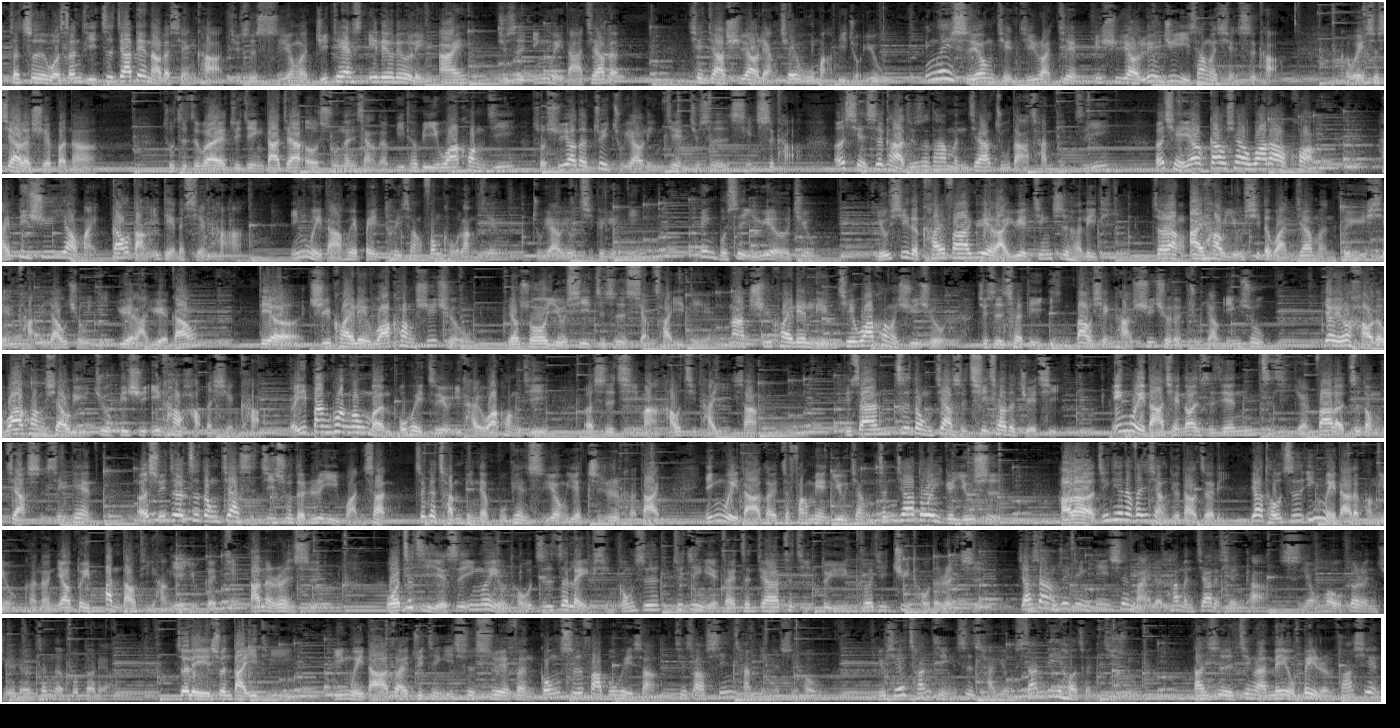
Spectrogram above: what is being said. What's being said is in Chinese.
这次我升级自家电脑的显卡，就是使用了 GTX 一六六零 i，就是英伟达家的，现价需要两千五马币左右。因为使用剪辑软件必须要六 G 以上的显示卡，可谓是下了血本啊。除此之外，最近大家耳熟能详的比特币挖矿机所需要的最主要零件就是显示卡，而显示卡就是他们家主打产品之一，而且要高效挖到矿。还必须要买高档一点的显卡，英伟达会被推上风口浪尖，主要有几个原因，并不是一跃而就。游戏的开发越来越精致和立体，这让爱好游戏的玩家们对于显卡的要求也越来越高。第二，区块链挖矿需求，要说游戏只是小菜一碟，那区块链连接挖矿的需求，就是彻底引爆显卡需求的主要因素。要有好的挖矿效率，就必须依靠好的显卡。而一般矿工们不会只有一台挖矿机，而是起码好几台以上。第三，自动驾驶汽车的崛起。英伟达前段时间自己研发了自动驾驶芯片，而随着自动驾驶技术的日益完善，这个产品的普遍使用也指日可待。英伟达在这方面又将增加多一个优势。好了，今天的分享就到这里。要投资英伟达的朋友，可能要对半导体行业有个简单的认识。我自己也是因为有投资这类型公司，最近也在增加自己对于科技巨头的认识。加上最近第一次买了他们家的显卡，使用后个人觉得真的不得了。这里顺带一提，英伟达在最近一次四月份公司发布会上介绍新产品的时候，有些场景是采用 3D 合成技术，但是竟然没有被人发现。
